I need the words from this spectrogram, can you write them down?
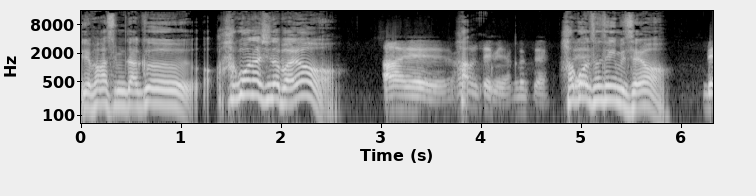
예, 반갑습니다. 그, 학원 하시나 봐요. 아, 예, 학원쌤이에요, 학원쌤. 학원 네. 선생님이세요. 네.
